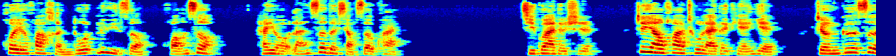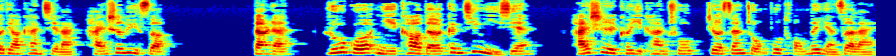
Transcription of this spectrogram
会画很多绿色、黄色，还有蓝色的小色块。奇怪的是，这样画出来的田野，整个色调看起来还是绿色。当然，如果你靠得更近一些，还是可以看出这三种不同的颜色来。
